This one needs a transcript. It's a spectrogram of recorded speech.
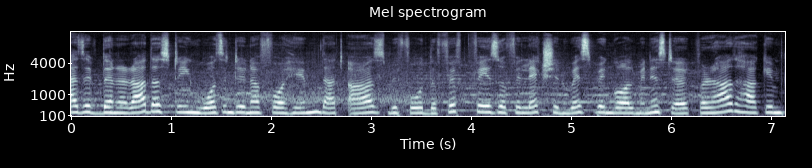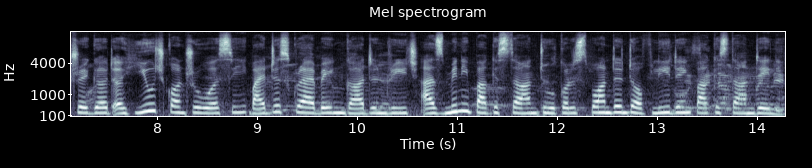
As if the Narada sting wasn't enough for him, that hours before the fifth phase of election, West Bengal Minister Firhad Hakim triggered a huge controversy by describing Garden Reach as mini Pakistan to a correspondent of leading Pakistan daily,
